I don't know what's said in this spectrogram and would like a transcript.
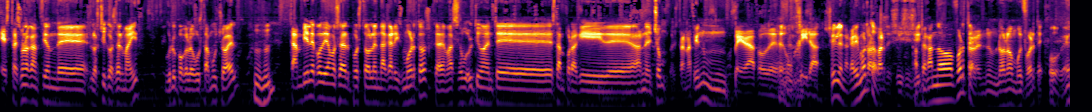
Esta es una canción de Los Chicos del Maíz, grupo que le gusta mucho a él. También le podíamos haber puesto Lendacaris Muertos, que además últimamente están por aquí, de- han hecho, están haciendo un pedazo de un gira. Sí, Lendakari Por todas muerto. partes, sí, sí, sí. Están pegando fuerte. No, no, muy fuerte. Joder.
